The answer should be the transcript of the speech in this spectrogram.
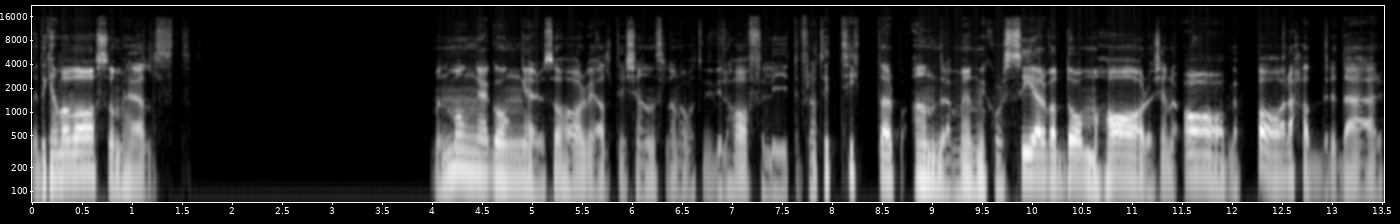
Det kan vara vad som helst. Men många gånger så har vi alltid känslan av att vi vill ha för lite för att vi tittar på andra människor, ser vad de har och känner ah, om jag bara hade det där.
